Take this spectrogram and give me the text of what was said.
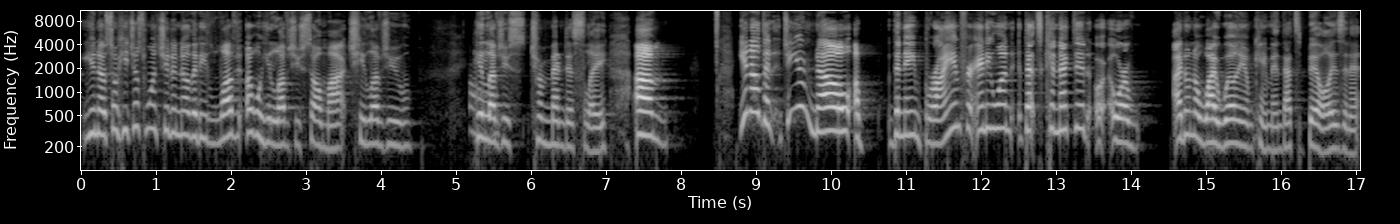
you know, so he just wants you to know that he loves. Oh, he loves you so much. He loves you. He loves you s- tremendously. Um, you know that? Do you know a, the name Brian for anyone that's connected, or, or I don't know why William came in. That's Bill, isn't it?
